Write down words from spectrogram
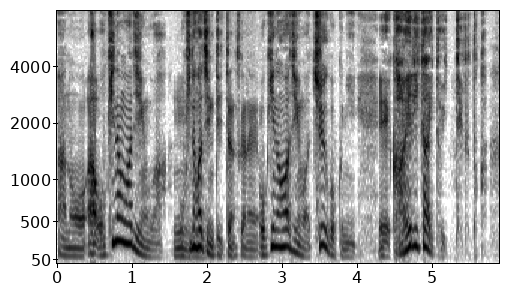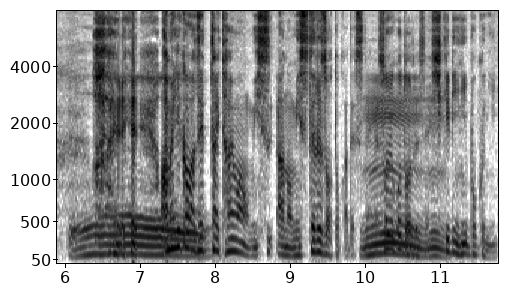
あの、あ、沖縄人は、沖縄人って言ってるんですかね、沖縄人は中国に、えー、帰りたいと言ってるとか。はい、アメリカは絶対台湾を見すあの見捨てるぞとかですね、そういうことをですね、しきりに僕に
